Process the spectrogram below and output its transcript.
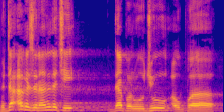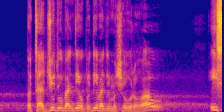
نو دا هغه زنانه ده چې دا په روجو او په په تهجدو باندې او په دې باندې مشهوره وه او هیڅ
